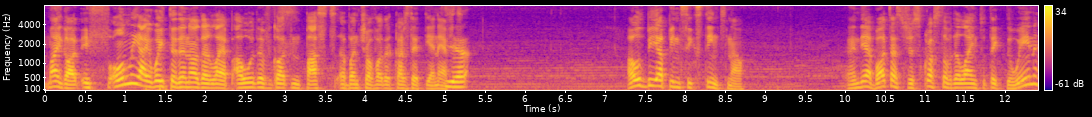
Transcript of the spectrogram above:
My God! If only I waited another lap, I would have gotten past a bunch of other cars that DNF'd. Yeah. I would be up in 16th now. And yeah, Bottas just crossed over the line to take the win.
